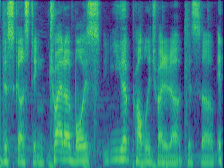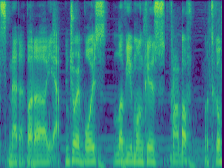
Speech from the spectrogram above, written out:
disgusting. Try it out boys. You have probably tried it out because uh, it's meta. But uh, yeah, enjoy boys. Love you monkeys. Off. Let's go.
